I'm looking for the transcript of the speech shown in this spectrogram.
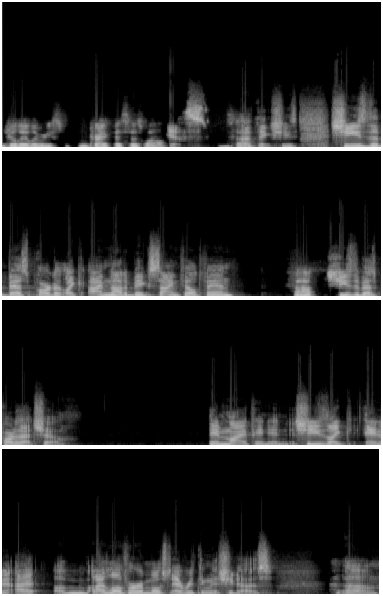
Julia Louise Dreyfus as well. Yes, so. I think she's she's the best part of. Like, I'm not a big Seinfeld fan. Uh-huh. She's the best part of that show, in my opinion. She's like, and I um, I love her in most everything that she does. Um,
